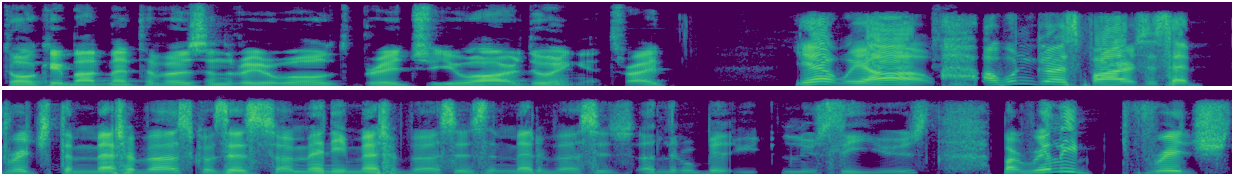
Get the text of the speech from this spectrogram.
talking about metaverse and real world bridge, you are doing it, right? Yeah, we are. I wouldn't go as far as to say bridge the metaverse because there's so many metaverses and metaverse is a little bit loosely used, but really bridge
